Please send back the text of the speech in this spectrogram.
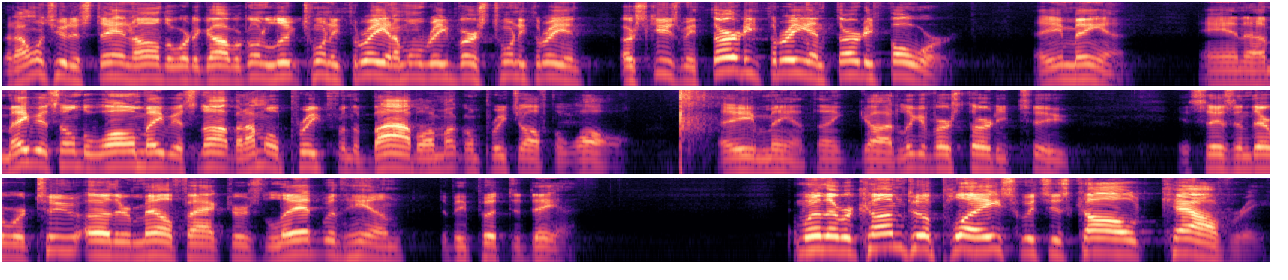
But I want you to stand all the Word of God. We're going to Luke 23, and I'm going to read verse 23 and or excuse me, 33 and 34. Amen. And uh, maybe it's on the wall, maybe it's not, but I'm going to preach from the Bible. I'm not going to preach off the wall. Amen. Thank God. Look at verse 32. It says, And there were two other malefactors led with him to be put to death. And when they were come to a place which is called Calvary,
